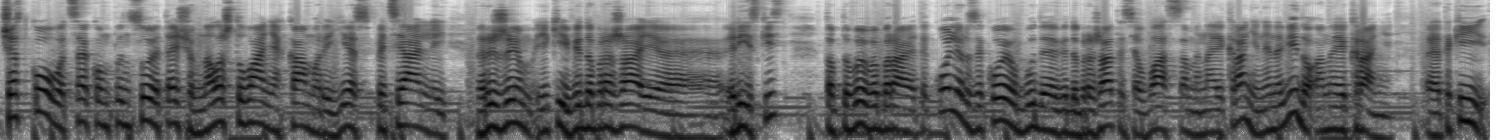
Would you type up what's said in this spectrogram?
Частково це компенсує те, що в налаштуваннях камери є спеціальний режим, який відображає різкість. Тобто ви вибираєте колір, з якою буде відображатися вас саме на екрані, не на відео, а на екрані. Е, Такий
